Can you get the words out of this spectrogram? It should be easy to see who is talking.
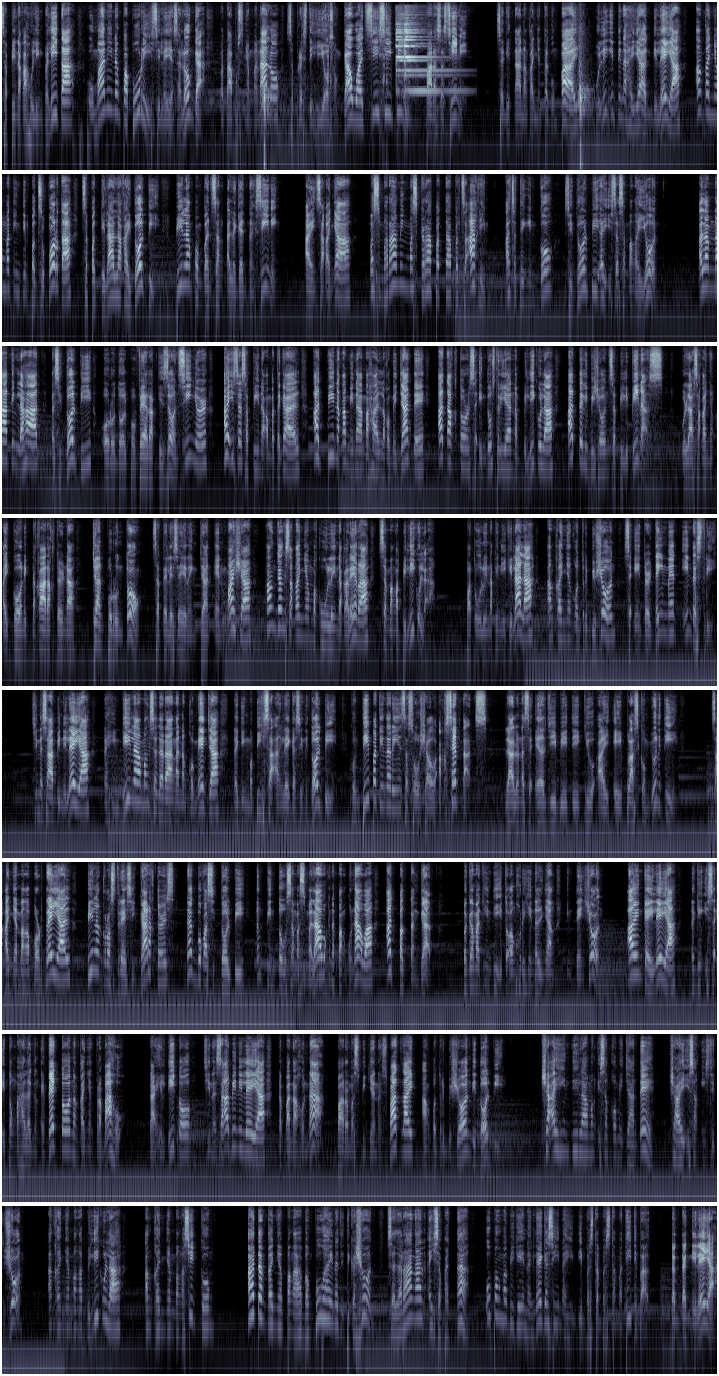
Speaker 1: Sa pinakahuling balita, umani ng papuri si Lea Salonga matapos niyang manalo sa prestihiyosong gawad CCP para sa sining. Sa gitna ng kanyang tagumpay, muling ipinahayag ni Lea ang kanyang matinding pagsuporta sa pagkilala kay Dolphy bilang pambansang alagad ng sining. Ayon sa kanya, mas maraming mas karapat dapat sa akin at sa tingin ko, si Dolphy ay isa sa mga iyon. Alam natin lahat na si Dolphy o Rodolfo Vera Quezon Sr. ay isa sa pinakamatagal at pinakaminamahal na komedyante at aktor sa industriya ng pelikula at telebisyon sa Pilipinas. Mula sa kanyang iconic na karakter na John Puruntong sa teleseryeng John and Marcia hanggang sa kanyang makulay na karera sa mga pelikula. Patuloy na kinikilala ang kanyang kontribusyon sa entertainment industry. Sinasabi ni Leia na hindi lamang sa larangan ng komedya naging mabisa ang legacy ni Dolphy, kundi pati na rin sa social acceptance, lalo na sa LGBTQIA community. Sa kanyang mga portrayal bilang cross-dressing characters, nagbukas si Dolphy ng pinto sa mas malawak na pangunawa at pagtanggap. Bagamat hindi ito ang original niyang intensyon, ayon kay Leia, naging isa itong mahalagang epekto ng kanyang trabaho. Dahil dito, sinasabi ni Leia na panahon na para mas bigyan ng spotlight ang kontribusyon ni Dolphy. Siya ay hindi lamang isang komedyante, siya ay isang institusyon. Ang kanyang mga pelikula, ang kanyang mga sitcom, at ang kanyang pangahabang buhay na dedikasyon sa larangan ay sapat na upang mabigay ng legacy na hindi basta-basta matitibag. Dagdag ni Leia,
